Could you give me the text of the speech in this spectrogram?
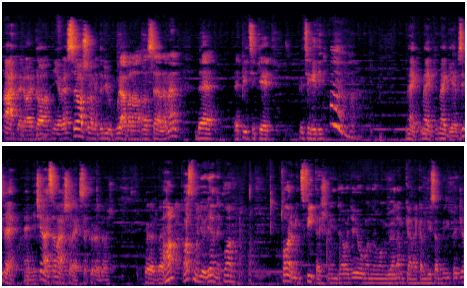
átmegy rajta a nyilvessző, hasonló, mint a gyűrűk urában a, a szellemen, de egy picikét, picikét így meg, meg, megérzi, de ennyi. Csinálsz a más a körödben. körödben. Aha, azt mondja, hogy ennek van 30 feet-es range hogyha jól gondolom, amivel nem kell nekem disadvantage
